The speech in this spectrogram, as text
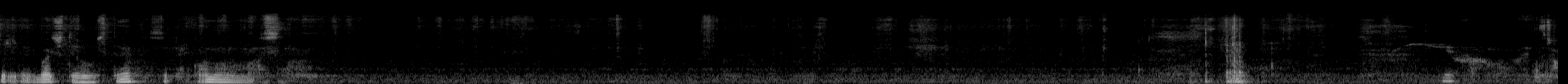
Як бачите, густе силиконове масло. І витрим.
